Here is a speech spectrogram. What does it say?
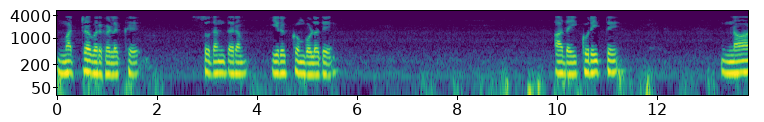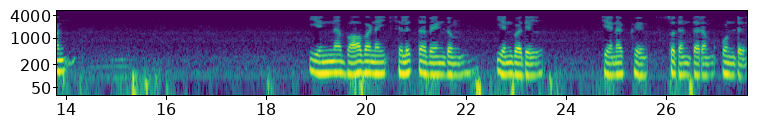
மற்றவர்களுக்கு சுதந்திரம் இருக்கும் பொழுது அதை குறித்து நான் என்ன பாவனை செலுத்த வேண்டும் என்பதில் எனக்கு சுதந்திரம் உண்டு.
